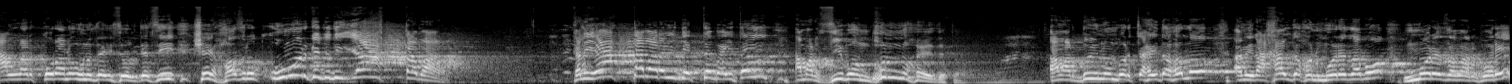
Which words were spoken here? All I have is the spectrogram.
আল্লাহর কোরআন অনুযায়ী চলতেছি, সেই হজরত উমরকে যদি একটা বার খালি একটা বার আমি দেখতে পাইতাম আমার জীবন ধন্য হয়ে যেত। আমার দুই নম্বর চাহিদা হলো, আমি রাখাল যখন মরে যাব, মরে যাওয়ার পরে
